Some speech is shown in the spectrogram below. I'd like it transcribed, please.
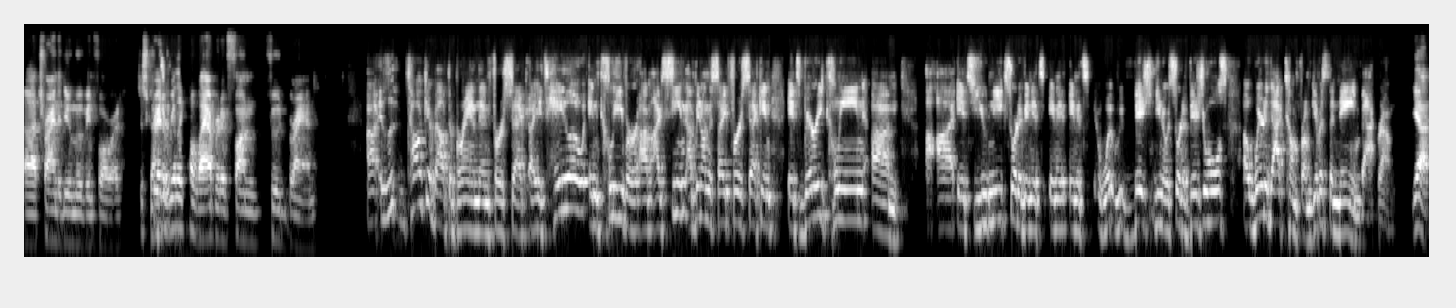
uh, trying to do moving forward. Just create That's a really collaborative, fun food brand. Uh, talk about the brand then for a sec. Uh, it's Halo and Cleaver. Um, I've seen. I've been on the site for a second. It's very clean. Um, uh, it's unique sort of in its in, it, in its vision, you know, sort of visuals. Uh, where did that come from? Give us the name background. Yeah,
